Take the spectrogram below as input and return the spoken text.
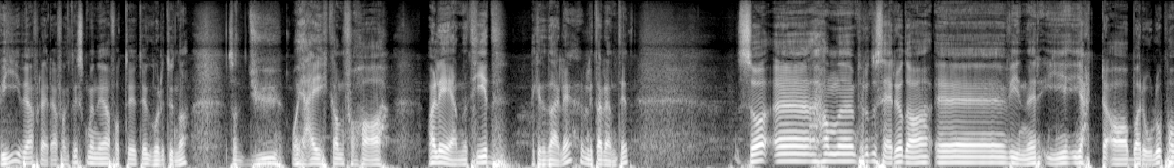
Vi, vi er flere her faktisk, men vi har fått det til å gå litt unna. Så at du og jeg kan få ha alenetid. Er ikke det deilig? Litt alenetid. Så eh, han eh, produserer jo da eh, viner i hjertet av Barolo, på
